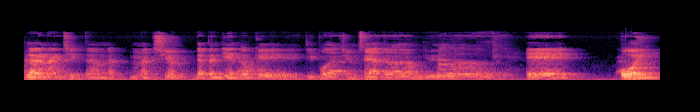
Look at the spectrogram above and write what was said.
la ganancia que te da una, acción, dependiendo qué tipo de acción sea, te va a dar un dividendo. Eh, hoy,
